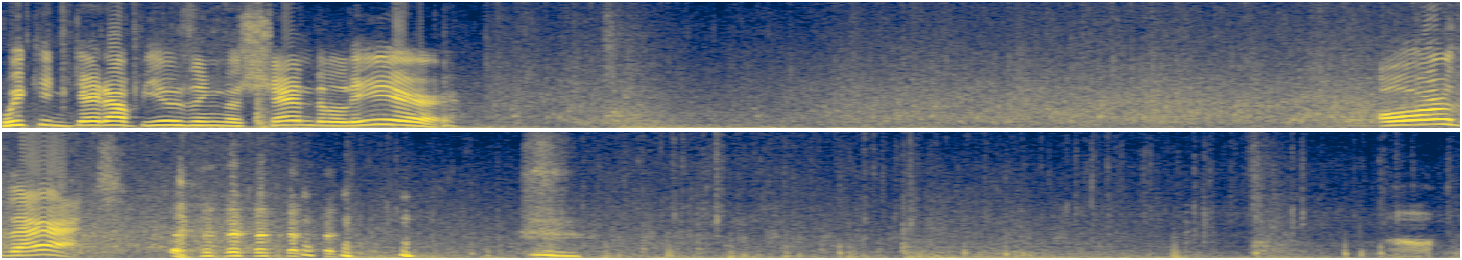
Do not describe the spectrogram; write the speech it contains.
we can get up using the chandelier. Or that. Oh,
